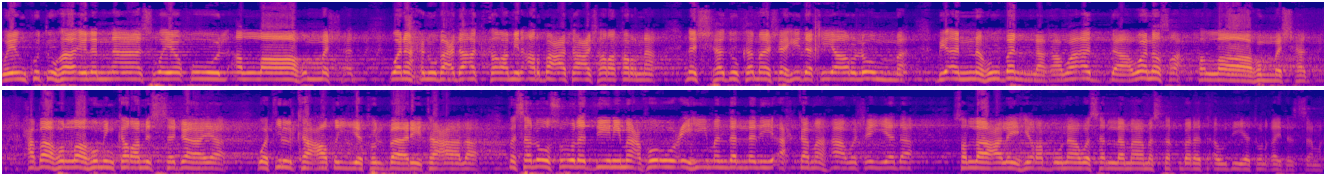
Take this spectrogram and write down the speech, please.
وينكتها إلى الناس ويقول اللهم اشهد ونحن بعد أكثر من أربعة عشر قرنا نشهد كما شهد خيار الأمة بأنه بلغ وأدى ونصح. فاللهم اشهد. حباه الله من كرم السجايا وتلك عطية الباري تعالى. فسل أصول الدين مع فروعه من ذا الذي أحكمها وشيدا صلى عليه ربنا وسلم ما استقبلت أودية غيث السماء.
